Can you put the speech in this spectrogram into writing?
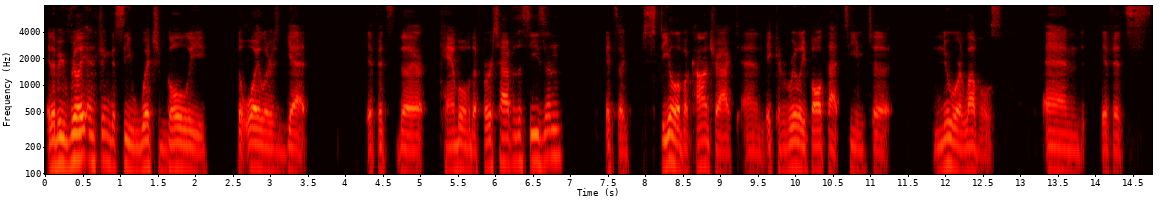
it'll be really interesting to see which goalie the Oilers get. If it's the Campbell of the first half of the season, it's a steal of a contract and it could really vault that team to newer levels. And if it's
